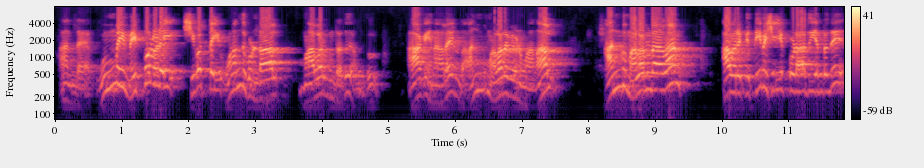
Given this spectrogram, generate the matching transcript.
அந்த உண்மை மெய்ப்பொருளை சிவத்தை உணர்ந்து கொண்டால் மலர்ந்தது அன்பு. ஆகையினால இந்த அன்பு மலர வேணுமானால் அன்பு மலர்ந்தால்தான் அவருக்கு தீமை செய்யக்கூடாது என்பது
